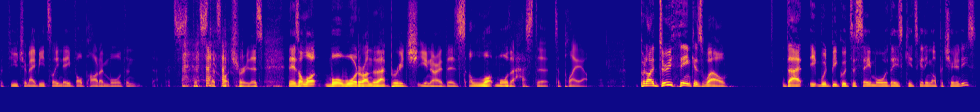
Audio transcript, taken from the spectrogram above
the future, maybe Italy need Volpato more than. That's that's that's not true. There's there's a lot more water under that bridge. You know, there's a lot more that has to to play out. But I do think as well that it would be good to see more of these kids getting opportunities.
